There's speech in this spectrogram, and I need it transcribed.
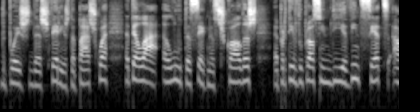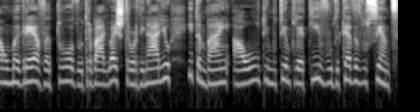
depois das férias da Páscoa. Até lá, a luta segue nas escolas. A partir do próximo dia 27, há uma greve a todo o trabalho extraordinário e também ao último tempo letivo de cada docente.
